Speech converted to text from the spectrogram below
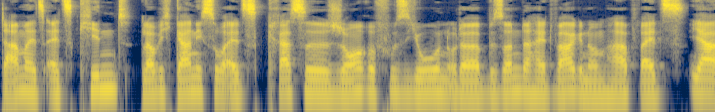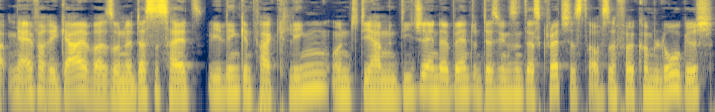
damals als Kind, glaube ich, gar nicht so als krasse Genrefusion oder Besonderheit wahrgenommen habe, weil es ja mir einfach egal war. So ne, das ist halt wie Linkin Park klingen und die haben einen DJ in der Band und deswegen sind da Scratches drauf. ist ja vollkommen logisch.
